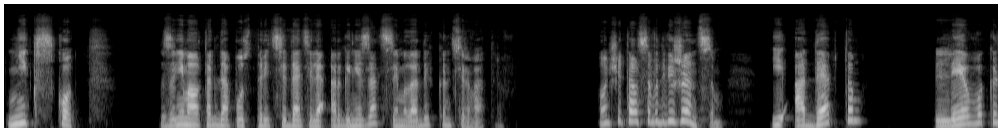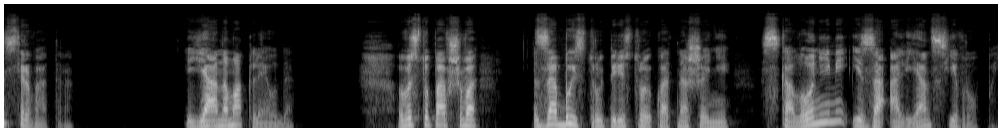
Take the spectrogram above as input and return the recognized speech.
Ник Скотт занимал тогда пост председателя Организации молодых консерваторов. Он считался выдвиженцем и адептом левого консерватора. Яна Маклеуда, выступавшего за быструю перестройку отношений с колониями и за альянс с Европой.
